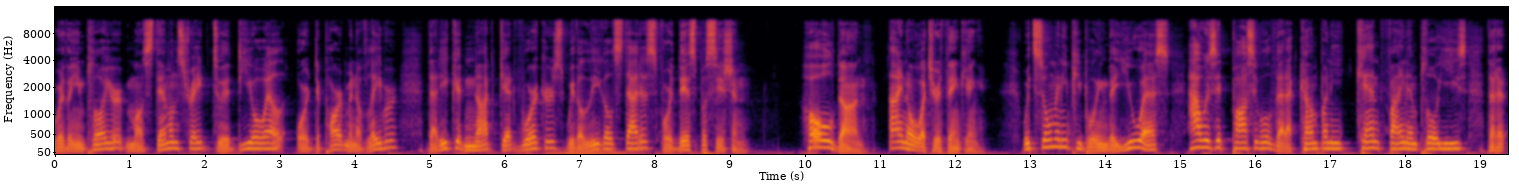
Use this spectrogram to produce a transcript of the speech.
where the employer must demonstrate to the DOL or Department of Labor that it could not get workers with a legal status for this position. Hold on, I know what you're thinking. With so many people in the US, how is it possible that a company can't find employees that are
